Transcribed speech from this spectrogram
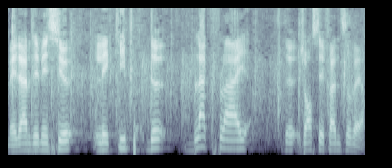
Mesdames et messieurs, l'équipe de Blackfly de Jean-Stéphane Sauvaire.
